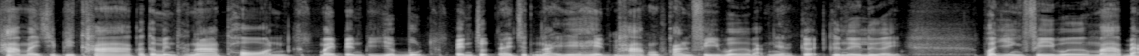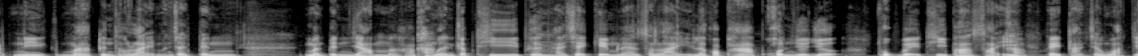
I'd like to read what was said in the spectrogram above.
ถ้าไม่ใช่พิธาก็ต้องเป็นธนาธรไม่เป็นปิยบุตร เป็นจุดไหนจุดไหนที่เห็นภาพของการ fever แบบเนี้ยเกิดขึ้นเรื่อยๆ เพราะยิ่ง fever มากแบบนี้มากขึ้นเท่าไหร่มันจะเป็นมันเป็นย้ำอะครับครับเหมือนกับที่เพื่อไทยใช้เกม landslide แล้วก็ภาพคนเยอะๆ ทุกเวทีปราศรัยครับในต่างจังหวัดใ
